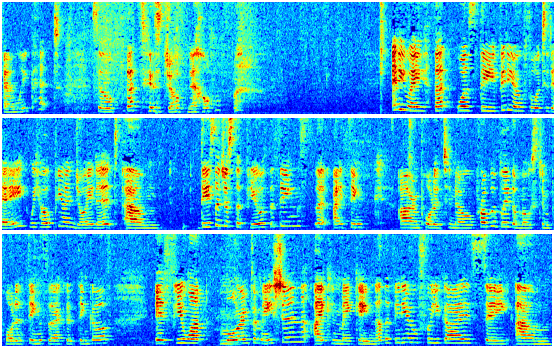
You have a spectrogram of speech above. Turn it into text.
family pet. So that's his job now. anyway, that was the video for today. We hope you enjoyed it. Um, these are just a few of the things that I think are important to know, probably the most important things that I could think of. If you want more information, I can make another video for you guys saying um,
